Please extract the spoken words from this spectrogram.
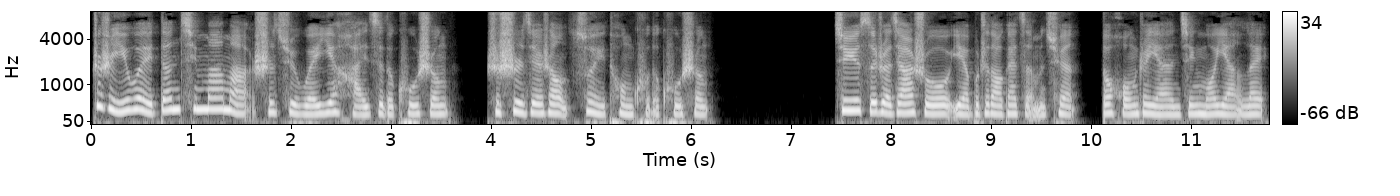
这是一位单亲妈妈失去唯一孩子的哭声，是世界上最痛苦的哭声。其余死者家属也不知道该怎么劝，都红着眼睛抹眼泪。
